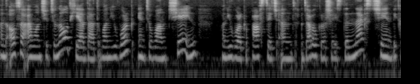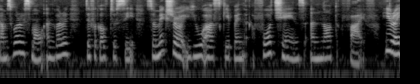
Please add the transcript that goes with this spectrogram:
And also I want you to note here that when you work into one chain, when you work a puff stitch and double crochets, the next chain becomes very small and very difficult to see. So make sure you are skipping four chains and not five. Here I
